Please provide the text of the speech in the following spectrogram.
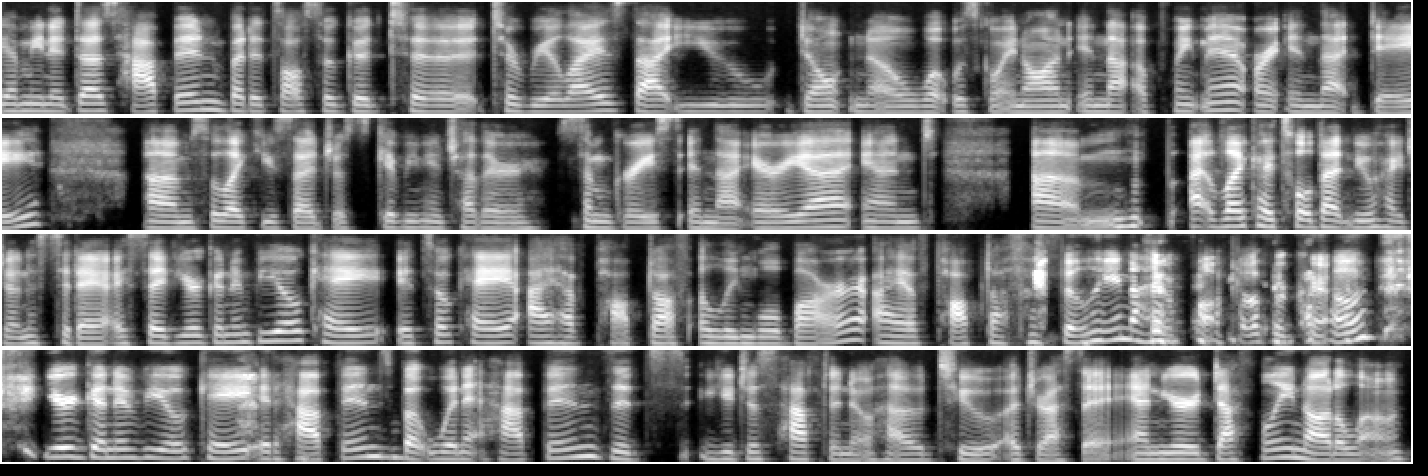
I mean it does happen, but it's also good to to realize that you don't know what was going on in that appointment or in that day. Um, so like you said, just giving each other some grace in that area. And um, like I told that new hygienist today, I said, You're going to be okay. It's okay. I have popped off a lingual bar. I have popped off a filling. I have popped off a crown. You're going to be okay. It happens. But when it happens, it's you just have to know how to address it. And you're definitely not alone.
